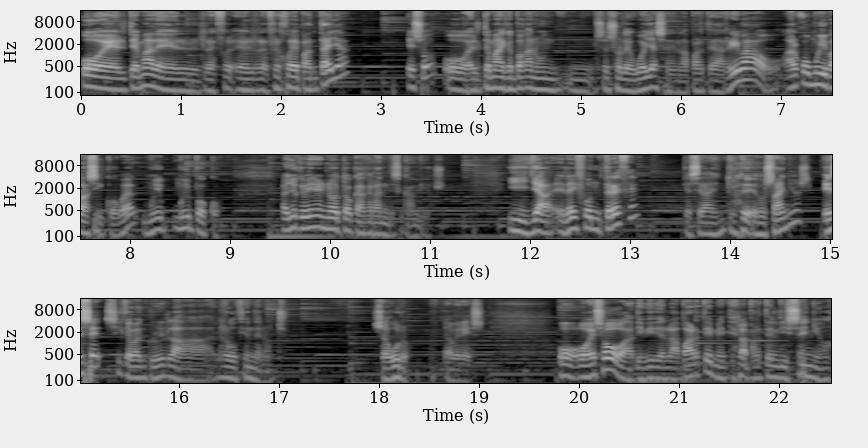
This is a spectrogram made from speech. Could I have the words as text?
o el tema del reflejo de pantalla, eso, o el tema de que pongan un sensor de huellas en la parte de arriba, o algo muy básico, ¿vale? Muy, muy poco. Año que viene no toca grandes cambios. Y ya el iPhone 13, que será dentro de dos años, ese sí que va a incluir la, reducción de noche. Seguro, ya veréis. O, eso, o a dividir la parte y meter la parte del diseño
